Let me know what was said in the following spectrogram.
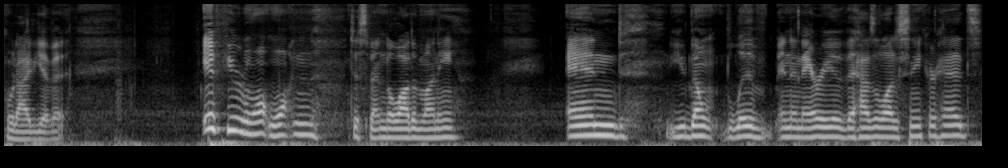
what I'd give it. If you're want, wanting to spend a lot of money and you don't live in an area that has a lot of sneakerheads,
